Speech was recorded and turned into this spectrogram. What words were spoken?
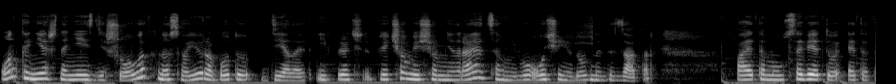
Он, конечно, не из дешевых, но свою работу делает. И причем еще мне нравится, у него очень удобный дозатор. Поэтому советую этот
